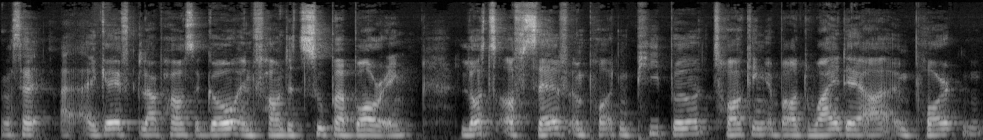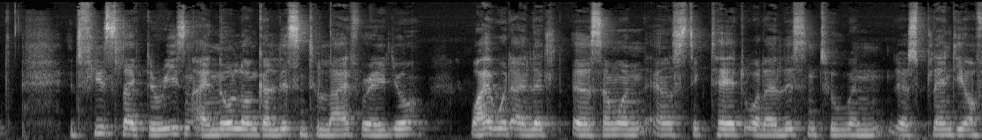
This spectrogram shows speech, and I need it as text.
was I I gave Clubhouse a go and found it super boring. Lots of self-important people talking about why they are important. It feels like the reason I no longer listen to live radio. Why would I let uh, someone else dictate what I listen to when there's plenty of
